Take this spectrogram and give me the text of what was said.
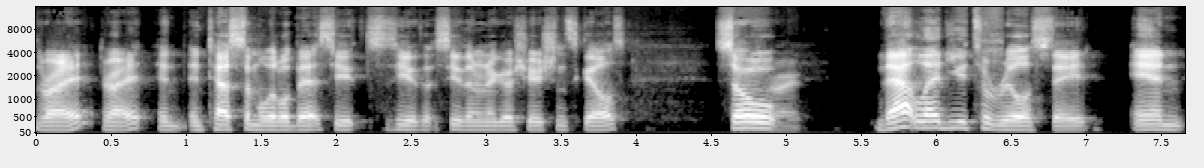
Right, right, and, and test them a little bit, see see see their negotiation skills. So right. that led you to real estate, and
